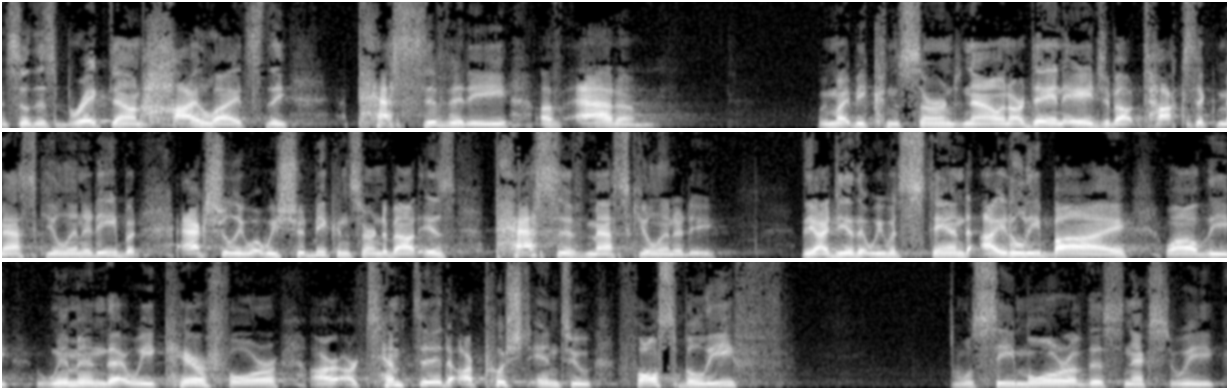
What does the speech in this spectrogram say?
And so this breakdown highlights the passivity of Adam. We might be concerned now in our day and age about toxic masculinity, but actually, what we should be concerned about is passive masculinity. The idea that we would stand idly by while the women that we care for are, are tempted, are pushed into false belief. We'll see more of this next week.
